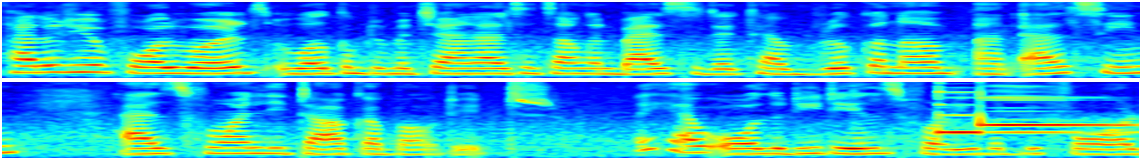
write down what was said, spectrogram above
Hello dear followers, welcome to my channel. Since I'm and Barry Siddiq have broken up and Alcine has finally talked about it. I have all the details for you, but before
